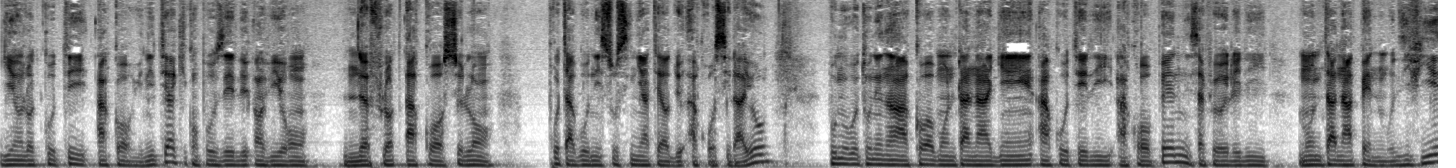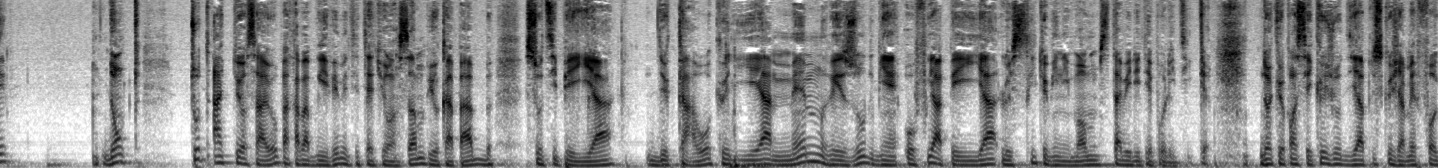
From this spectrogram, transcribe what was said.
gagne l'autre côté accord unitaire qui est composé d'environ neuf autres accords selon protagoniste ou signataire de accord Silayo. Pour nous retourner dans l'accord Montana gain à côté de l'accord PEN, ça fait Montana PEN modifié. Donc, tout acteur ça yo pas capable privé mettre ensemble puis capable sortir pays de chaos que lié à même résoudre bien offrir à pays le strict minimum stabilité politique. Donc je pense que je dis à plus que jamais faut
